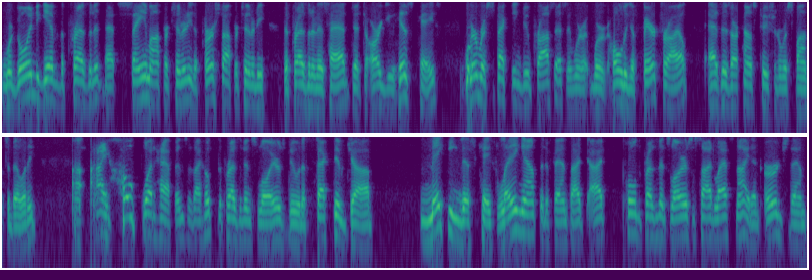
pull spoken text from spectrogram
We're going to give the president that same opportunity, the first opportunity the president has had to, to argue his case. We're respecting due process and we're, we're holding a fair trial, as is our constitutional responsibility. Uh, I hope what happens is I hope the president's lawyers do an effective job making this case, laying out the defense. I, I pulled the president's lawyers aside last night and urged them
